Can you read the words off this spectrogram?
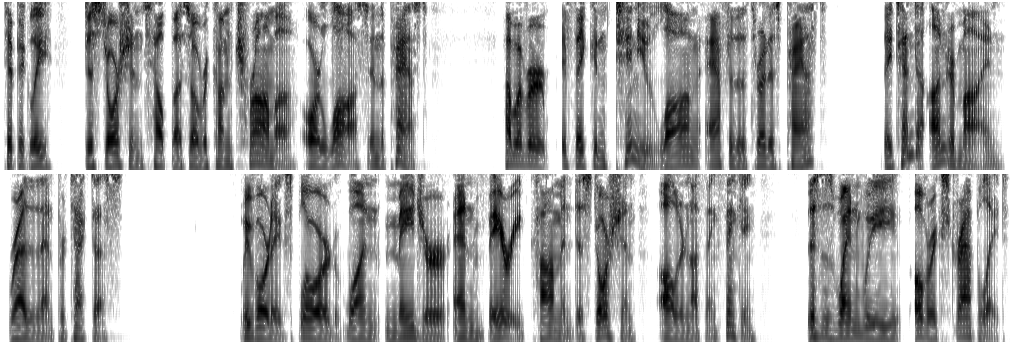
Typically, distortions help us overcome trauma or loss in the past. However, if they continue long after the threat is past, they tend to undermine rather than protect us. We've already explored one major and very common distortion, all or nothing thinking. This is when we overextrapolate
